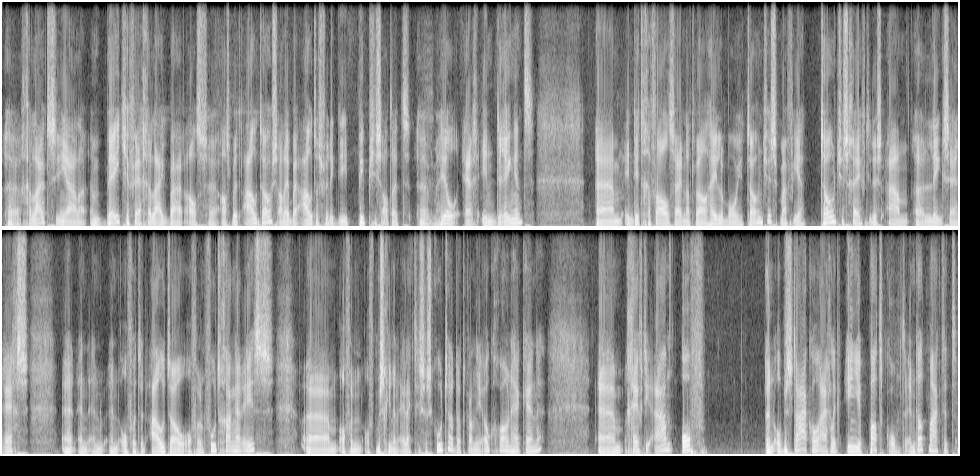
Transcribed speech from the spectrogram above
eh, geluidssignalen een beetje vergelijkbaar als, eh, als met auto's. Alleen bij auto's vind ik die piepjes altijd heel erg indringend. Ehm, in dit geval zijn dat wel hele mooie toontjes, maar via toontjes geeft hij dus aan eh, links en rechts. En, en, en, en of het een auto of een voetganger is, ehm, of, een, of misschien een elektrische scooter, dat kan hij ook gewoon herkennen. Ehm, geeft hij aan of een obstakel eigenlijk in je pad komt. En dat maakt het,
